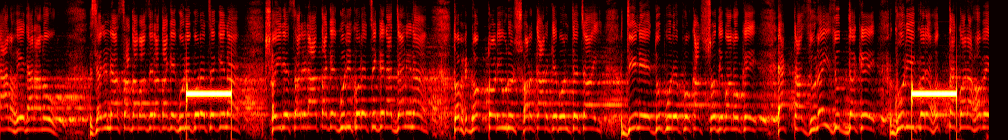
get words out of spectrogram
কাল হয়ে দাঁড়াল। জানি না সাদাবাজেরা তাকে গুলি করেছে কিনা, শৈরে সারেরা তাকে গুলি করেছে কিনা, জানি না। তবে ডক্টর ইউনুস সরকারকে বলতে চাই, দিনে দুপুরে প্রকাশ্য দেবালোকে, একটা জুলাই যুদ্ধকে গুলি করে হত্যা করা হবে।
